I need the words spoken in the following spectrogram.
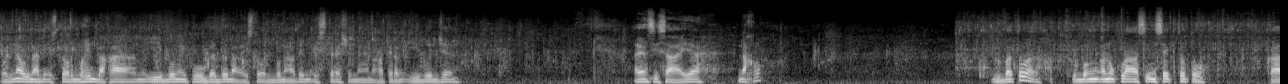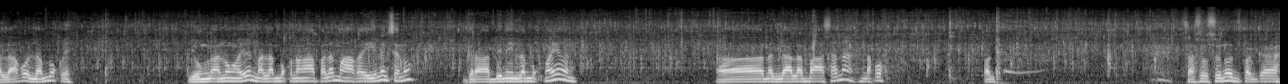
Huwag na, huwag natin istorbohin. Baka may ibon, may pugad doon. Naka-istorbo natin. May-stress yung mga nakatirang ibon dyan. Ayan si Saya. Nako. Iba to ah. Ibang anong klase insekto to. Kala ko lamok eh. Yung ano ngayon, malamok na nga pala mga kainags ano. Grabe na yung lamok ngayon. Ah, naglalabasa na. Nako. Pag sa susunod pagka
